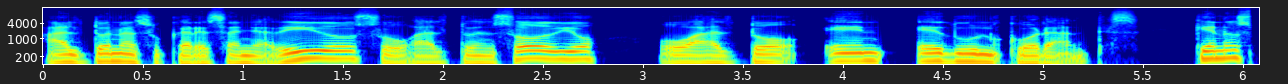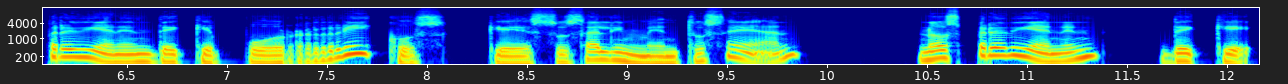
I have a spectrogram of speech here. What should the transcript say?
alto en azúcares añadidos o alto en sodio o alto en edulcorantes, que nos previenen de que por ricos que estos alimentos sean, nos previenen de que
